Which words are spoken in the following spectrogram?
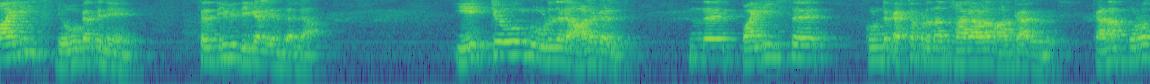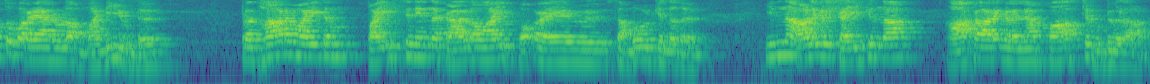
പൈൽസ് രോഗത്തിന് പ്രതിവിധികൾ എന്തെല്ലാം. ഏറ്റവും കൂടുതൽ ആളുകൾ ഇന്ന് പൈൽസ് കൊണ്ട് കഷ്ടപ്പെടുന്ന ധാരാളം ആൾക്കാരുണ്ട്. കാരണം പുറത്തു പറയാനുള്ള മടിയുണ്ട്. പ്രധാനമായിട്ടും പൈൽസിന് ഇന്ന് കാരണമായി സംഭവിക്കുന്നത് ഇന്ന് ആളുകൾ കഴിക്കുന്ന ആഹാരങ്ങളെല്ലാം ഫാസ്റ്റ് ഫുഡുകളാണ്.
